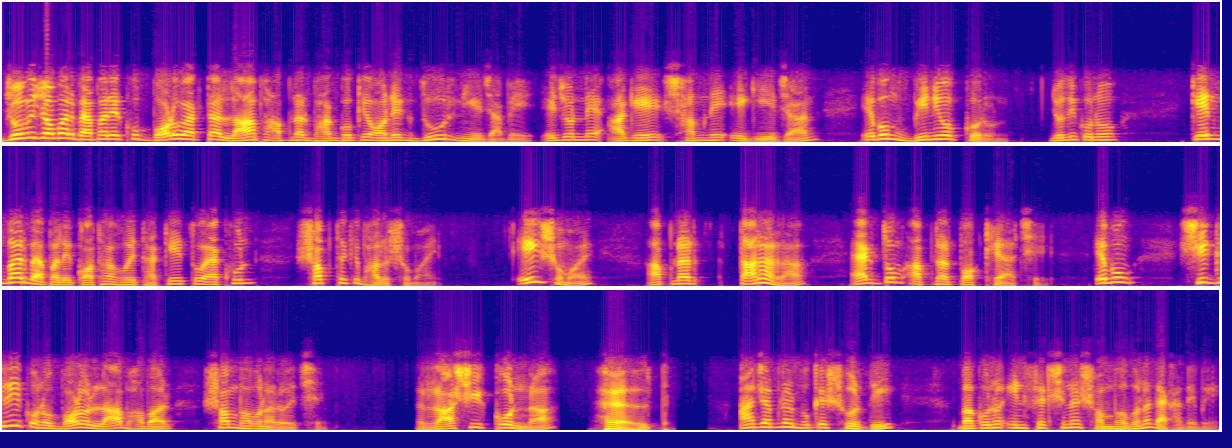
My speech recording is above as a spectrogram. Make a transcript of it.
জমি জমার ব্যাপারে খুব বড় একটা লাভ আপনার ভাগ্যকে অনেক দূর নিয়ে যাবে। এজন্য আগে সামনে এগিয়ে যান এবং বিনিয়োগ করুন। যদি কোনো কেনবার ব্যাপারে কথা হয়ে থাকে তো এখন সব থেকে ভালো সময়। এই সময় আপনার তারারা একদম আপনার পক্ষে আছে এবং শীঘ্রই কোনো বড় লাভ হবার সম্ভাবনা রয়েছে। রাশি কন্যা হেলথ আজ আপনার বুকে সর্দি বা কোনো ইনফেকশনের সম্ভাবনা দেখা দেবে।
